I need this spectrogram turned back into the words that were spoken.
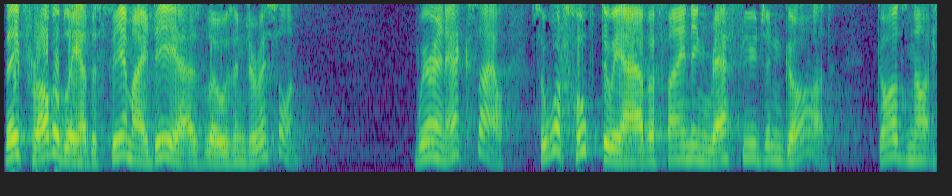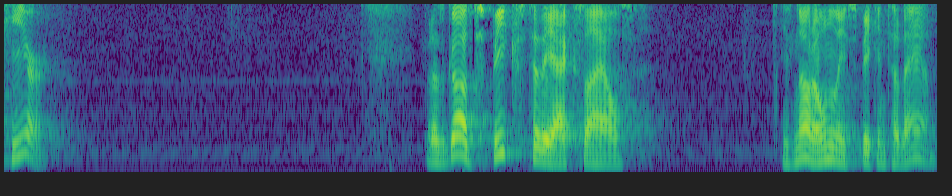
They probably had the same idea as those in Jerusalem. We're in exile. So, what hope do we have of finding refuge in God? God's not here. But as God speaks to the exiles, He's not only speaking to them,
